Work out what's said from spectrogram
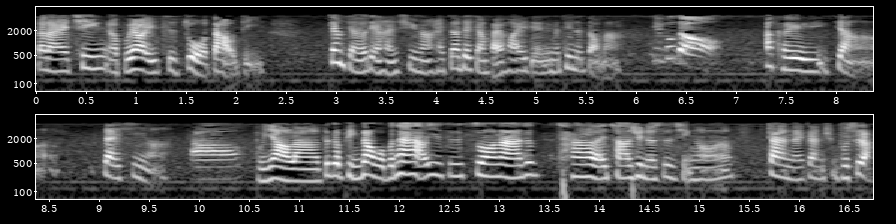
再来亲，啊不要一次做到底。这样讲有点含蓄吗？还是要再讲白话一点？你们听得懂吗？听不懂，啊，可以讲再细吗？好，不要啦，这个频道我不太好意思说啦，就插来插去的事情哦，干来干去，不是啦，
